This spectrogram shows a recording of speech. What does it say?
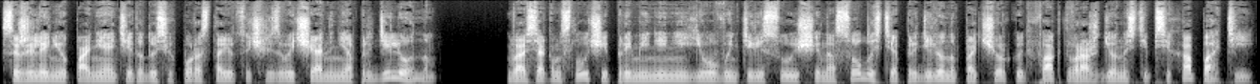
К сожалению, понятие это до сих пор остается чрезвычайно неопределенным. Во всяком случае, применение его в интересующей нас области определенно подчеркивает факт врожденности психопатии.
